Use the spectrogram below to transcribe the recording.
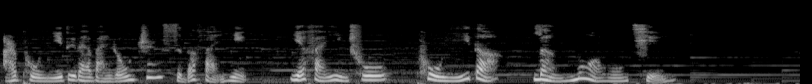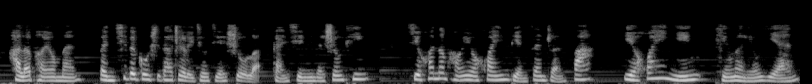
而溥仪对待婉容之死的反应，也反映出溥仪的冷漠无情。好了，朋友们，本期的故事到这里就结束了，感谢您的收听。喜欢的朋友欢迎点赞转发，也欢迎您评论留言。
